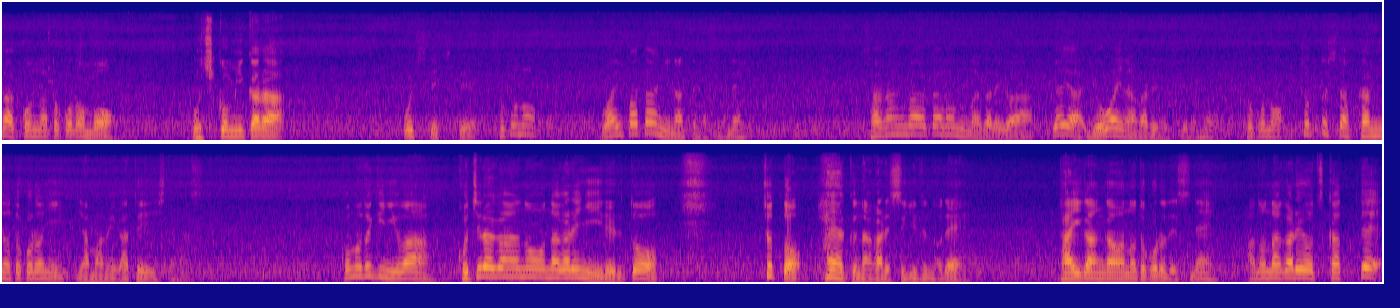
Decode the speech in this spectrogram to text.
さあこんなところも落ち込みから落ちてきてそこの Y パターンになってますよね。左岸側からの流れがやや弱い流れですけどもそこのちょっとした深みのところにヤマメが定位してます。この時にはこちら側の流れに入れるとちょっと早く流れすぎるので対岸側のところですね。あの流れを使って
